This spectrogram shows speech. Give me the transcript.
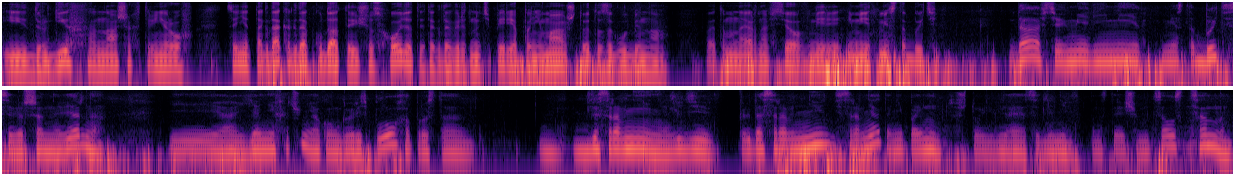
и других наших тренеров ценят тогда, когда куда-то еще сходят, и тогда говорят, ну теперь я понимаю, что это за глубина. Поэтому, наверное, все в мире имеет место быть. Да, все в мире имеет место быть, совершенно верно. И а, я не хочу ни о ком говорить плохо, просто для сравнения. Люди, когда сравни, сравнят, они поймут, что является для них по-настоящему ценным.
